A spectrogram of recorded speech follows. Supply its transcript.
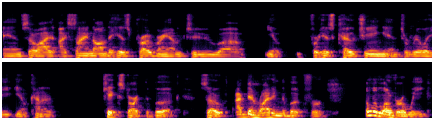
and so I, I, signed on to his program to uh, you know for his coaching and to really you know kind of kickstart the book. So I've been writing the book for a little over a week.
